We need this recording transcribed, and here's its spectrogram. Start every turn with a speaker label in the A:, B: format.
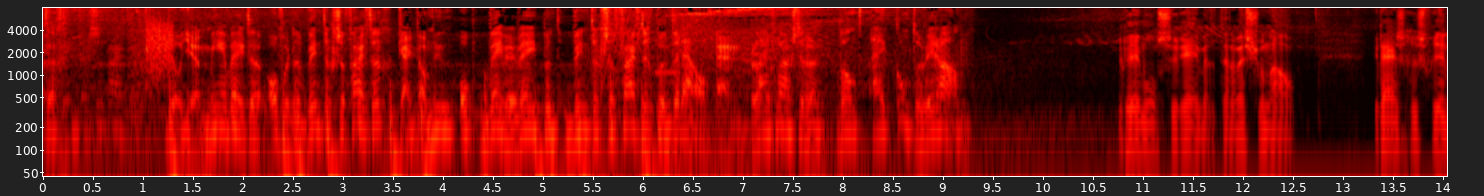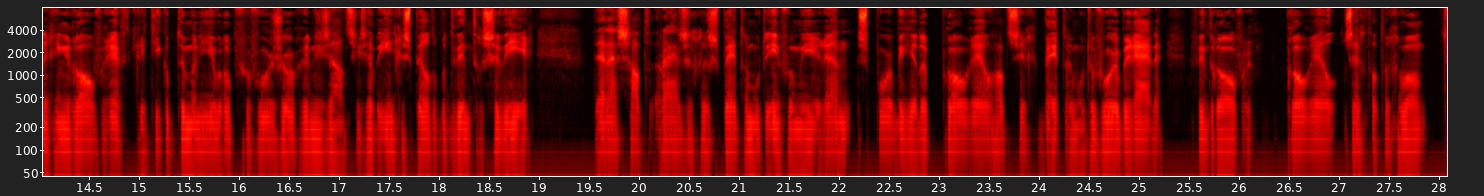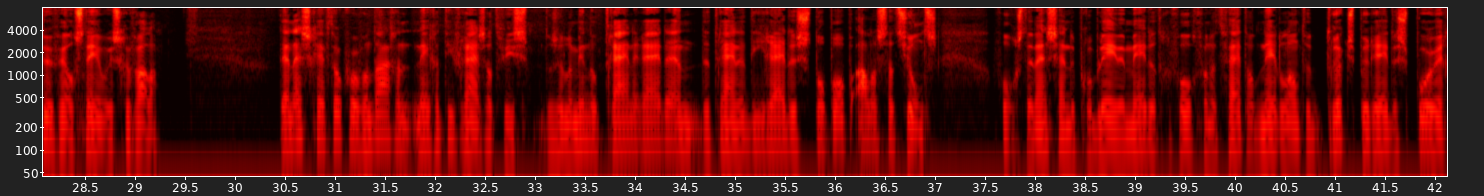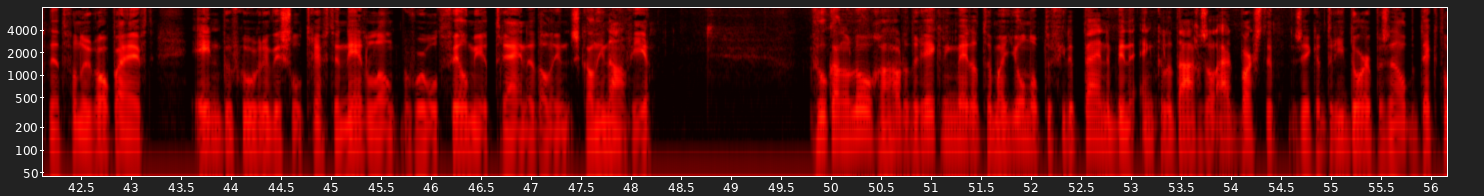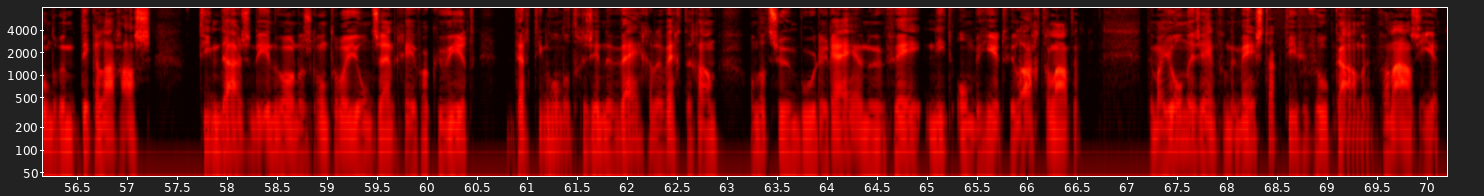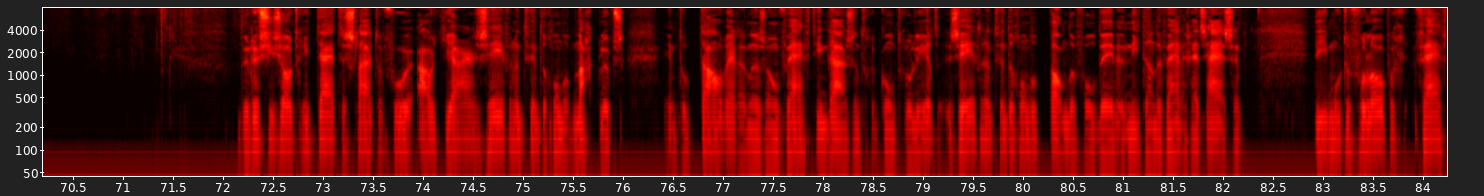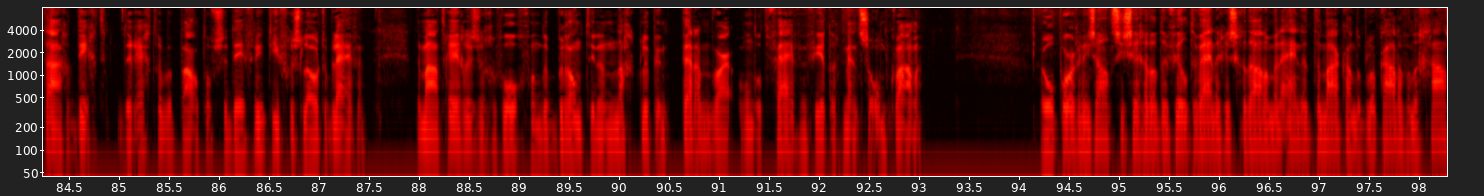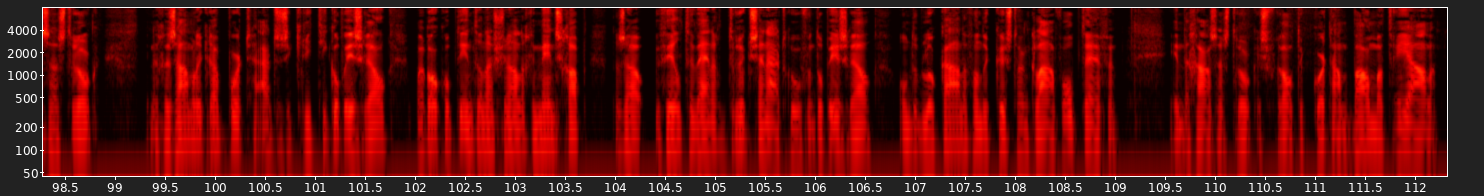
A: 50. Wil je meer weten over de Winterse 50? Kijk dan nu op www.winterse50.nl. En blijf luisteren, want hij komt er weer aan.
B: Raymond Seré met het NOS-journaal. Reizigersvereniging Rover heeft kritiek op de manier waarop vervoersorganisaties hebben ingespeeld op het winterse weer. De NS had reizigers beter moeten informeren en spoorbeheerder ProRail had zich beter moeten voorbereiden, vindt Rover. ProRail zegt dat er gewoon te veel sneeuw is gevallen. De NS geeft ook voor vandaag een negatief reisadvies. Er zullen minder treinen rijden en de treinen die rijden stoppen op alle stations. Volgens de NS zijn de problemen mede het gevolg van het feit dat Nederland het drugsbereden spoorwegnet van Europa heeft. Eén bevroren wissel treft in Nederland bijvoorbeeld veel meer treinen dan in Scandinavië. Vulkanologen houden er rekening mee dat de Mayon op de Filipijnen binnen enkele dagen zal uitbarsten. Zeker drie dorpen zijn al bedekt onder een dikke laag as. Tienduizenden inwoners rond de Mayon zijn geëvacueerd. 1300 gezinnen weigeren weg te gaan omdat ze hun boerderij en hun vee niet onbeheerd willen achterlaten. De Mayon is een van de meest actieve vulkanen van Azië. De Russische autoriteiten sluiten voor oudjaar 2700 nachtclubs. In totaal werden er zo'n 15.000 gecontroleerd. 2700 panden voldeden niet aan de veiligheidseisen. Die moeten voorlopig vijf dagen dicht. De rechter bepaalt of ze definitief gesloten blijven. De maatregel is een gevolg van de brand in een nachtclub in Perm... waar 145 mensen omkwamen. Hulporganisaties zeggen dat er veel te weinig is gedaan om een einde te maken aan de blokkade van de Gazastrook. In een gezamenlijk rapport uiten ze kritiek op Israël, maar ook op de internationale gemeenschap. Er zou veel te weinig druk zijn uitgeoefend op Israël om de blokkade van de kustenclave op te heffen. In de Gazastrook is vooral tekort aan bouwmaterialen.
